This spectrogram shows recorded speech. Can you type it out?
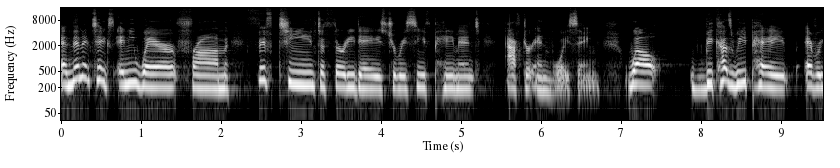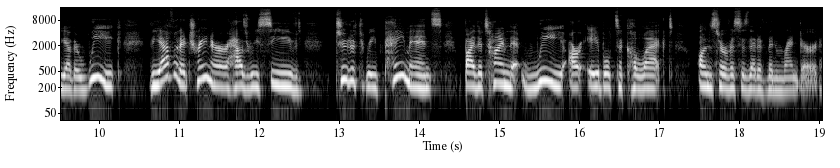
And then it takes anywhere from 15 to 30 days to receive payment after invoicing. Well, because we pay every other week, the athletic trainer has received two to three payments by the time that we are able to collect on services that have been rendered.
